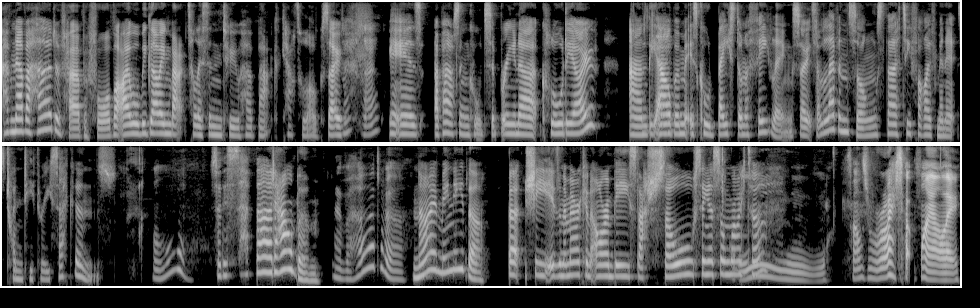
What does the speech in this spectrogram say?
have never heard of her before, but I will be going back to listen to her back catalogue. So Okay. it is a person called Sabrina Claudio, and the Okay. album is called Based on a Feeling. So it's 11 songs, 35 minutes, 23 seconds. Oh, So this is her third album. never heard of her. No, me neither. But she is an American R&B slash soul singer songwriter. Sounds right up my alley.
